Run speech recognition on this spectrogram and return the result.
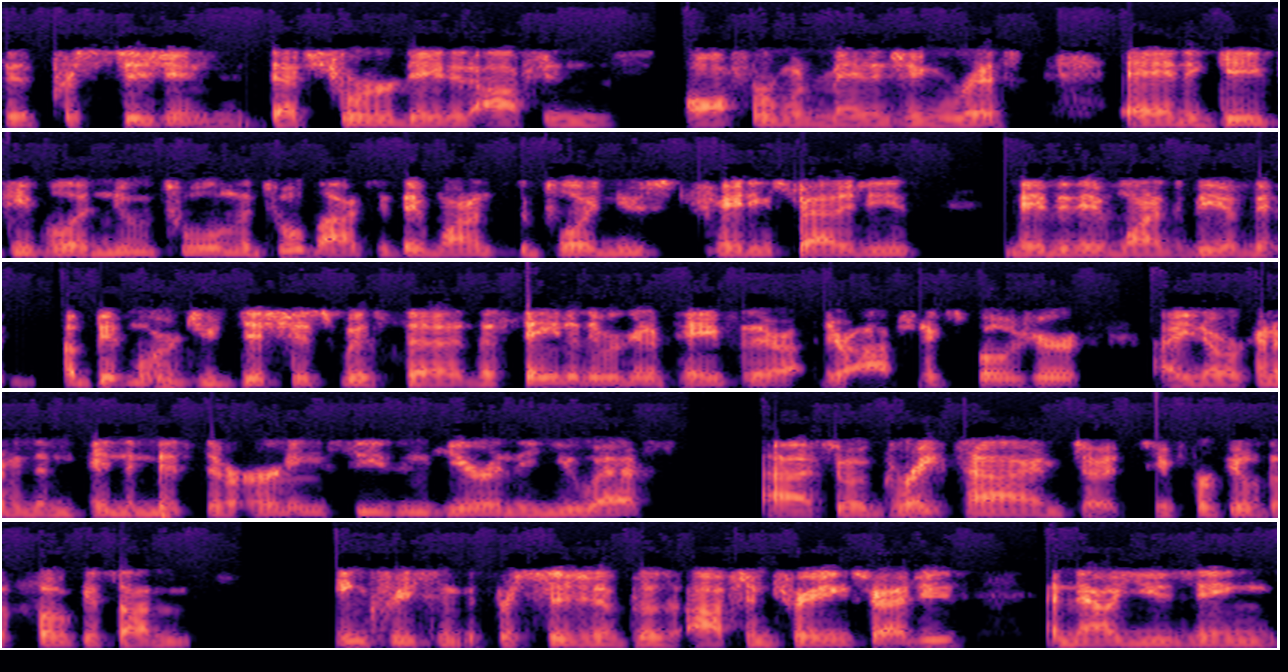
the precision that shorter dated options offer when managing risk, and it gave people a new tool in the toolbox if they wanted to deploy new trading strategies Maybe they wanted to be a bit a bit more judicious with the the theta they were going to pay for their their option exposure. Uh, you know, we're kind of in the in the midst of earnings season here in the U.S. Uh, so a great time to, to for people to focus on increasing the precision of those option trading strategies and now using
